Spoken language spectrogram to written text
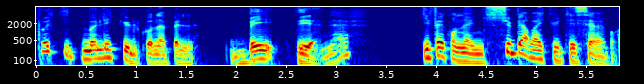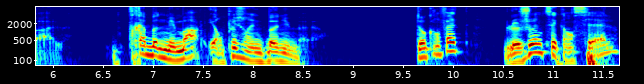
petite molécule qu'on appelle BDNF, qui fait qu'on a une superbe acuité cérébrale, très bonne mémoire et en plus on a une bonne humeur. Donc en fait, le jeûne séquentiel,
